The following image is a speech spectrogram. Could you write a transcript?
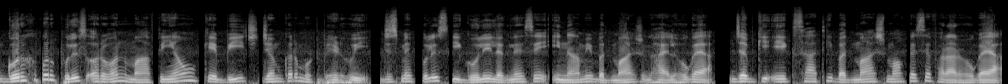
गोरखपुर पुलिस और वन माफियाओं के बीच जमकर मुठभेड़ हुई, जिसमें पुलिस की गोली लगने से इनामी बदमाश घायल हो गया, जबकि एक साथी बदमाश मौके से फरार हो गया।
